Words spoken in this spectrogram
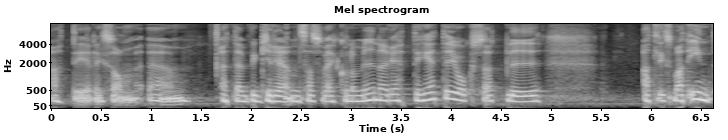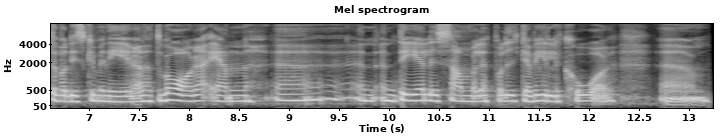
att det liksom, eh, att den begränsas av ekonomin. En rättighet är ju också att bli att, liksom, att inte vara diskriminerad, att vara en, eh, en, en, del i samhället på lika villkor. Ehm,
